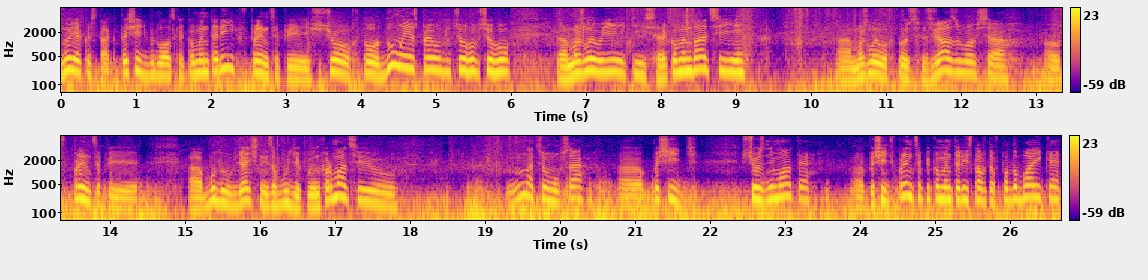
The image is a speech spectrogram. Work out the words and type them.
Ну, якось так. Пишіть, будь ласка, коментарі. В принципі, що хто думає з приводу цього всього. Е, Можливо, є якісь рекомендації. Е, Можливо, хтось зв'язувався. Е, В принципі, буду вдячний за будь-яку інформацію. На цьому все. Е, Пишіть, що знімати. Е, Пишіть, в принципі, коментарі, ставте вподобайки.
